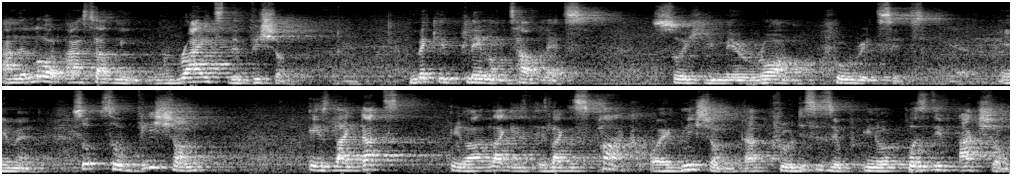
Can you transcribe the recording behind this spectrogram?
and the Lord answered me, Write the vision, make it plain on tablets, so he may run who reads it. Yeah. Amen. So, so vision is like that, you know, like it's, it's like the spark or ignition that produces a you know positive action,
